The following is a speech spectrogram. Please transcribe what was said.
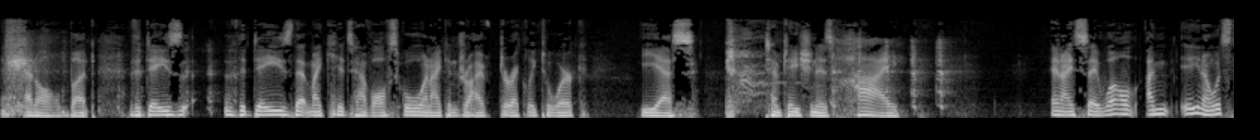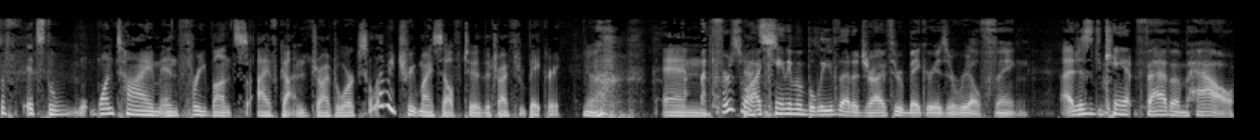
at all. But the days, the days that my kids have off school and I can drive directly to work, yes, temptation is high. And I say, well, I'm, you know, it's the it's the one time in three months I've gotten to drive to work, so let me treat myself to the drive-through bakery. Yeah. And First of all, I can't even believe that a drive-through bakery is a real thing. I just mm-hmm. can't fathom how.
